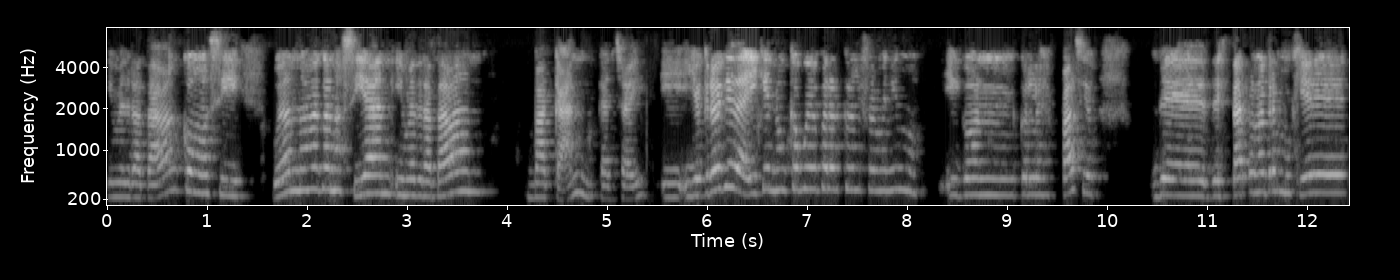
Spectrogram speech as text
y me trataban como si, bueno, no me conocían y me trataban bacán, ¿cachai? Y, y yo creo que de ahí que nunca voy a parar con el feminismo y con, con los espacios de, de estar con otras mujeres,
